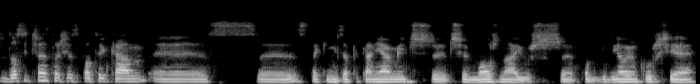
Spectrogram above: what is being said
dosyć często się spotykam e, z, z takimi zapytaniami, czy, czy można już po dwudniowym kursie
